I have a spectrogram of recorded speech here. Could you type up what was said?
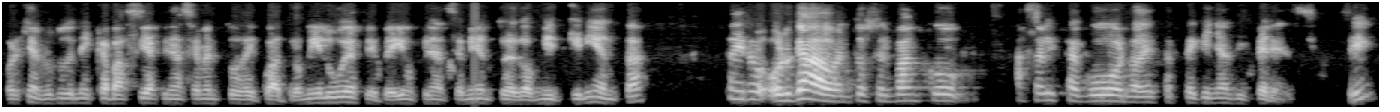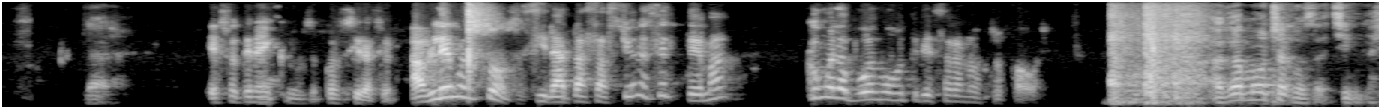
por ejemplo, tú tenés capacidad de financiamiento de 4.000 UF y pedís un financiamiento de 2.500, está holgado, entonces el banco hace vista gorda de estas pequeñas diferencias, ¿sí? Claro. Eso que en consideración. Hablemos entonces, si la tasación es el tema, ¿cómo la podemos utilizar a nuestro favor? Hagamos otra cosa, chingal.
